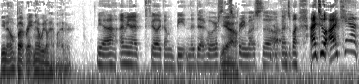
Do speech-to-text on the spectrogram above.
you know. But right now, we don't have either. Yeah, I mean, I feel like I'm beating the dead horse. Yeah. It's pretty much the offensive line. I do. I can't.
